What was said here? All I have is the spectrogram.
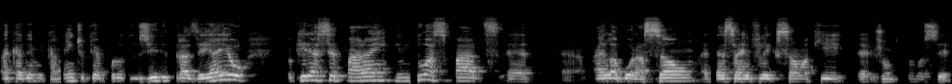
academicamente, o que é produzido e trazer. E aí eu, eu queria separar em, em duas partes é, a elaboração dessa reflexão aqui é, junto com você.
